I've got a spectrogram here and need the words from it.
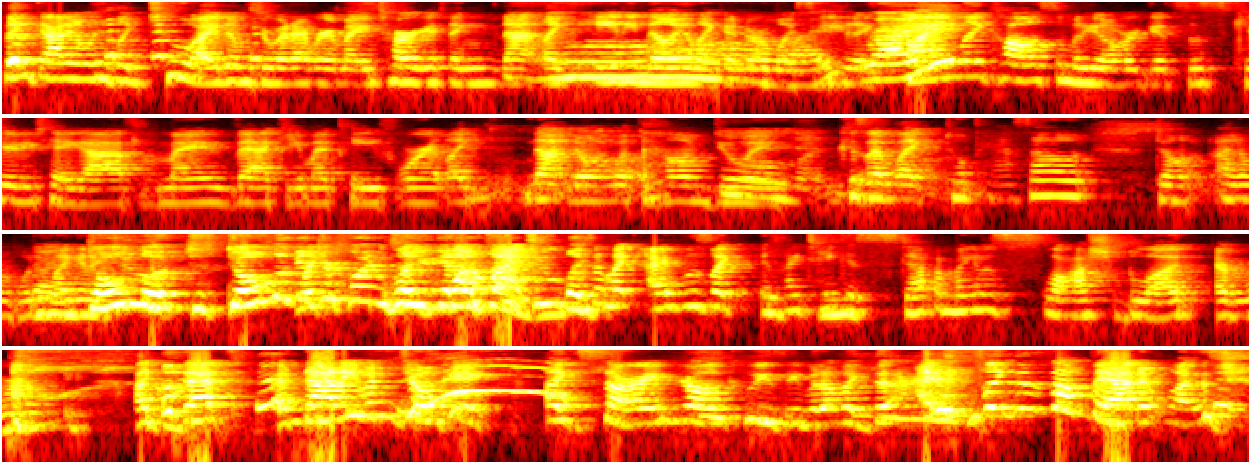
thank God I only had like two items or whatever in my Target thing, not like 80 million like I normally Right, see. Like, right. finally call somebody over, gets the security tag off of my vacuum, I pay for it, like, not knowing what the hell I'm oh doing. Oh Because I'm like, don't pass out, don't, I don't, what am I gonna don't do? look, just don't look Like- at your foot until Like, you get outside. do I do? Like, I'm like, I was like, if I take a step, am I gonna slosh blood everywhere? like that's, I'm not even joking. Like, sorry if you're all queasy, but I'm like, this, I was like, this is how bad it was.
